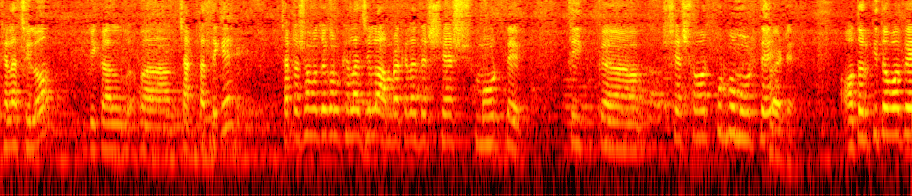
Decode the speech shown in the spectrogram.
খেলা ছিল বিকাল চারটা থেকে। চারটার সময় যখন খেলা ছিল আমরা খেলাদের শেষ মুহূর্তে ঠিক শেষ হওয়ার পূর্ব মুহূর্তে অতর্কিতভাবে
